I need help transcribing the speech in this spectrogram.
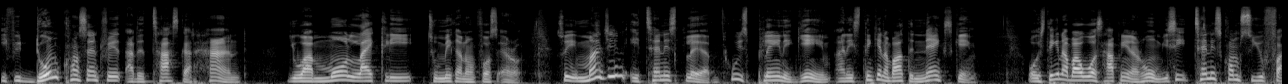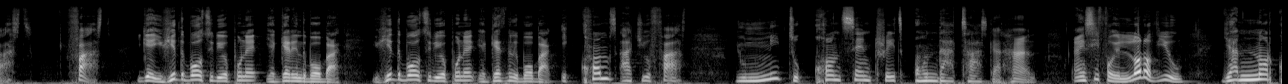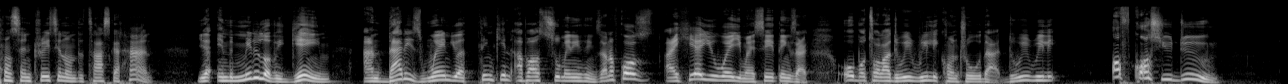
if you don't concentrate at the task at hand, you are more likely to make an unforced error. So imagine a tennis player who is playing a game and is thinking about the next game or is thinking about what's happening at home. You see, tennis comes to you fast, fast. You get you hit the ball to the opponent, you're getting the ball back. You hit the ball to the opponent, you're getting the ball back. It comes at you fast. You need to concentrate on that task at hand. And you see, for a lot of you, you're not concentrating on the task at hand. You're in the middle of a game and that is when you're thinking about so many things. And of course, I hear you where you might say things like, Oh, Botola, do we really control that? Do we really? Of course, you do.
